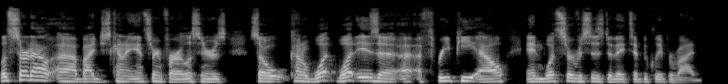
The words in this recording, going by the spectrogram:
let's start out uh, by just kind of answering for our listeners. So kind of what, what is a, a 3PL and what services do they typically provide?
